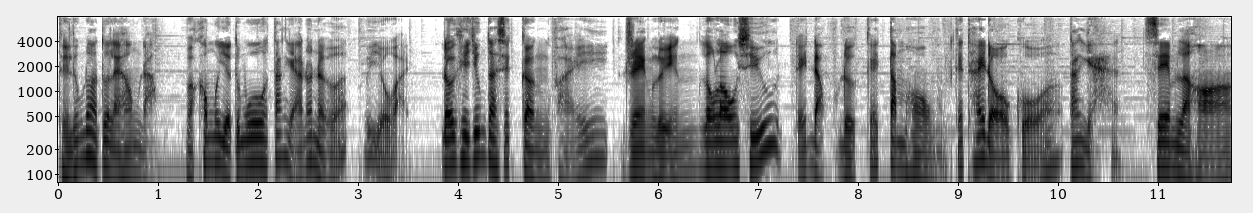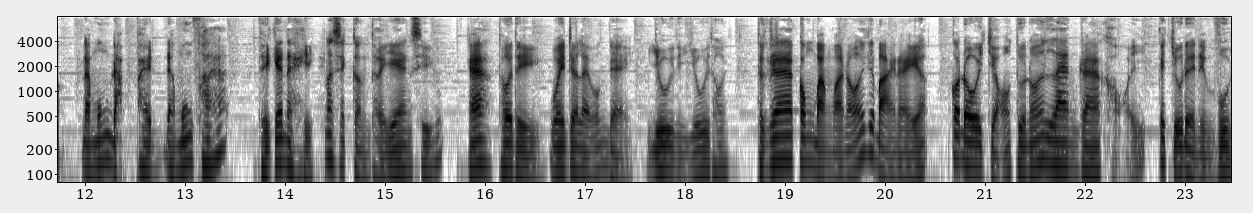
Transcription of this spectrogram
thì lúc đó tôi lại không đọc. Và không bao giờ tôi mua tác giả đó nữa, ví dụ vậy. Đôi khi chúng ta sẽ cần phải rèn luyện lâu lâu xíu để đọc được cái tâm hồn, cái thái độ của tác giả xem là họ đang muốn đập hay đang muốn phá thì cái này nó sẽ cần thời gian xíu. À, thôi thì quay trở lại vấn đề vui thì vui thôi. Thực ra công bằng mà nói cái bài này á có đôi chỗ tôi nói lan ra khỏi cái chủ đề niềm vui.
